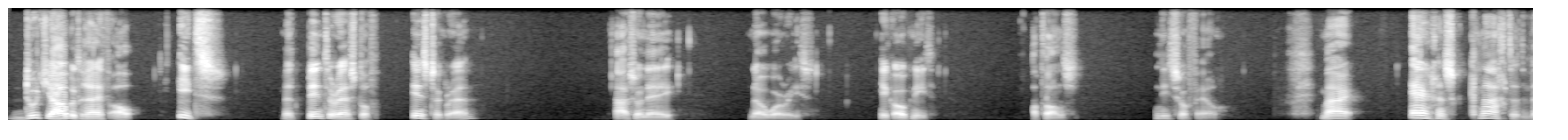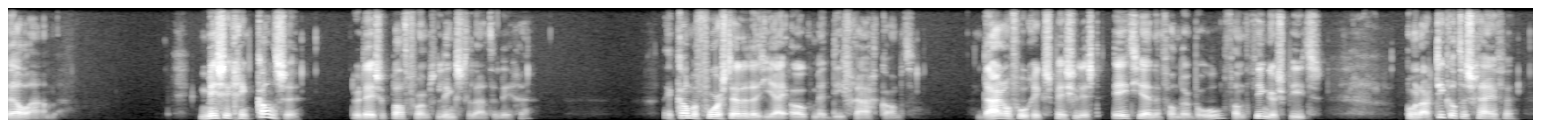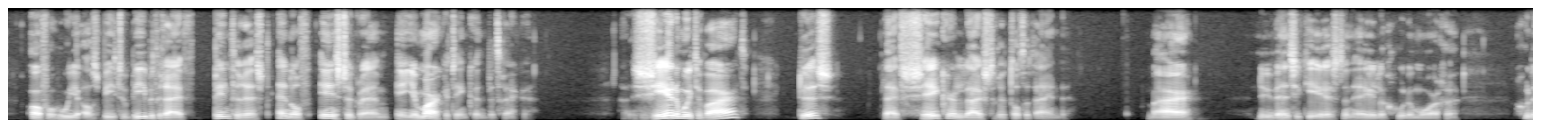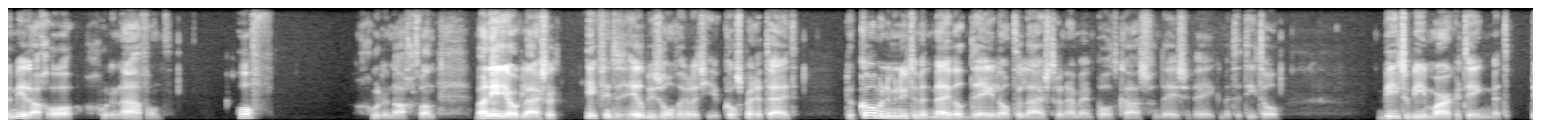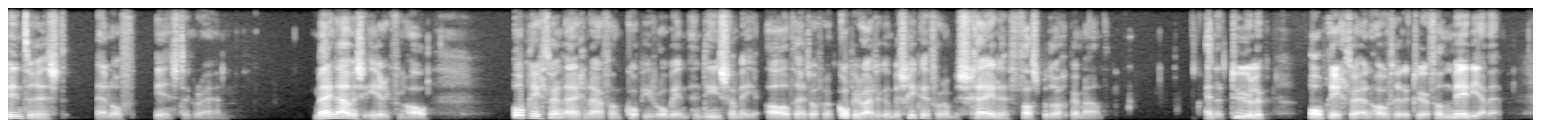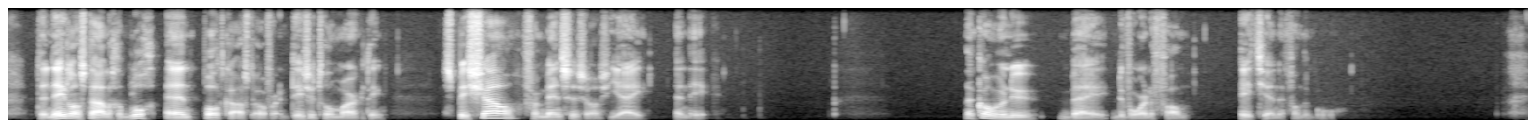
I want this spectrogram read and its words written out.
Doet jouw bedrijf al iets met Pinterest of Instagram? Ah, zo nee, no worries. Ik ook niet. Althans, niet zoveel. Maar ergens knaagt het wel aan me. Mis ik geen kansen door deze platforms links te laten liggen? Ik kan me voorstellen dat jij ook met die vraag kampt. Daarom vroeg ik specialist Etienne van der Boel van Fingerspeeds om een artikel te schrijven over hoe je als B2B-bedrijf Pinterest en of Instagram in je marketing kunt betrekken. Zeer de moeite waard, dus blijf zeker luisteren tot het einde. Maar nu wens ik je eerst een hele goede morgen, goedemiddag of goedenavond. Of goedenacht, want wanneer je ook luistert, ik vind het heel bijzonder dat je je kostbare tijd de komende minuten met mij wilt delen om te luisteren naar mijn podcast van deze week met de titel B2B marketing met Pinterest en of Instagram. Mijn naam is Erik van Hal, oprichter en eigenaar van CopyRobin, een dienst waarmee je altijd over een copywriter kunt beschikken voor een bescheiden vast bedrag per maand. En natuurlijk oprichter en hoofdredacteur van MediaWeb, de Nederlandstalige blog en podcast over digital marketing, speciaal voor mensen zoals jij en ik. Dan komen we nu bij de woorden van Etienne van der Boel.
